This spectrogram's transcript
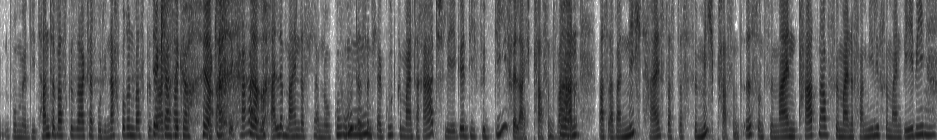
wo mir die Tante was gesagt hat, wo die Nachbarin was gesagt hat. Der Klassiker, hat. Ja. Der Klassiker. Also alle meinen das ja nur gut. Das mhm. sind ja gut gemeinte Ratschläge, die für die vielleicht passend waren, ja. was aber nicht heißt, dass das für mich passend ist und für meinen Partner, für meine Familie, für mein Baby. Mhm.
